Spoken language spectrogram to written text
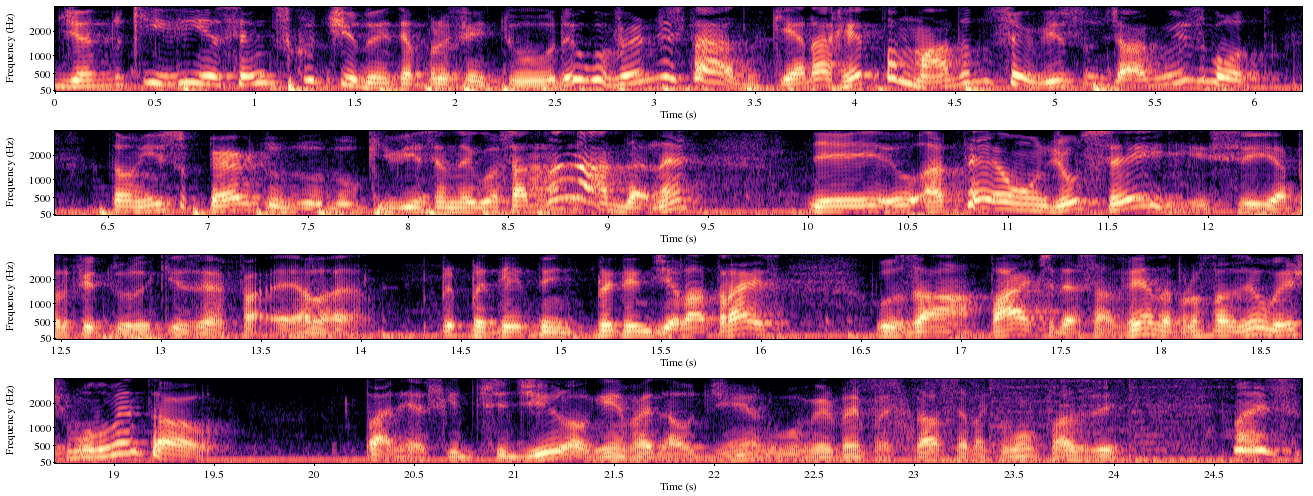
diante do que vinha sendo discutido entre a prefeitura e o governo do estado, que era a retomada dos serviços de água e esgoto. Então isso perto do, do que vinha sendo negociado não é nada, né? E até onde eu sei, se a prefeitura quiser, ela pretendia lá atrás usar parte dessa venda para fazer o eixo monumental. Parece que decidiram, alguém vai dar o dinheiro, o governo vai emprestar, será que vão fazer? Mas,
